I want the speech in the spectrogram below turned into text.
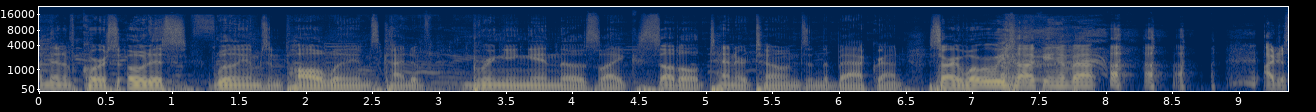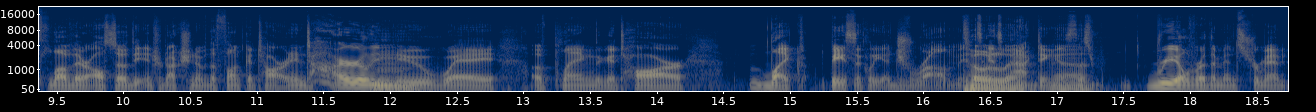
And then, of course, Otis Williams and Paul Williams kind of bringing in those like subtle tenor tones in the background. Sorry, what were we talking about? I just love there also the introduction of the funk guitar, an entirely Hmm. new way of playing the guitar, like basically a drum. It's, Totally, it's acting as yeah. this real rhythm instrument.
